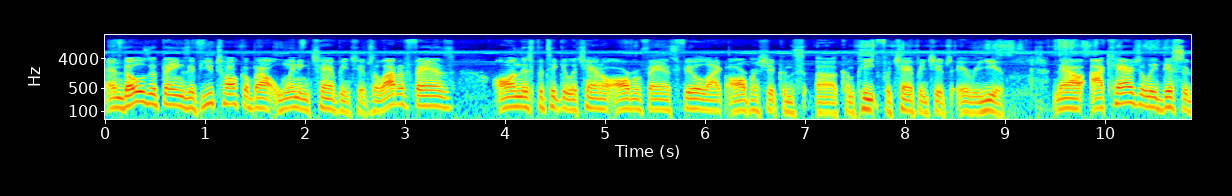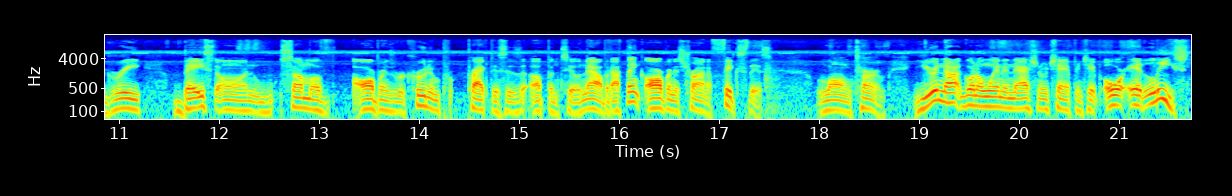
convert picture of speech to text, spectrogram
And those are things, if you talk about winning championships, a lot of fans on this particular channel, Auburn fans feel like Auburn should uh, compete for championships every year. Now, I casually disagree based on some of Auburn's recruiting pr- practices up until now, but I think Auburn is trying to fix this long term. You're not going to win a national championship, or at least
